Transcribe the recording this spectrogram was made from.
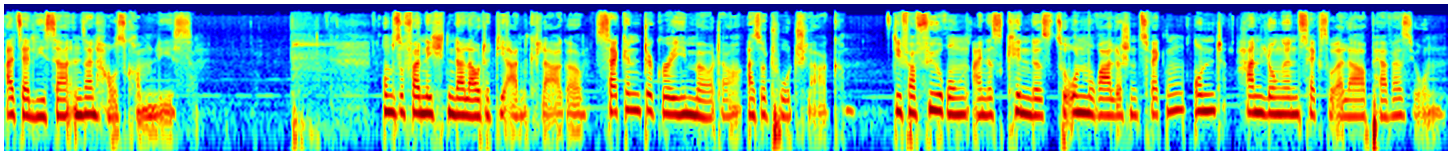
als er Lisa in sein Haus kommen ließ. Umso vernichtender lautet die Anklage. Second Degree Murder, also Totschlag. Die Verführung eines Kindes zu unmoralischen Zwecken und Handlungen sexueller Perversion.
